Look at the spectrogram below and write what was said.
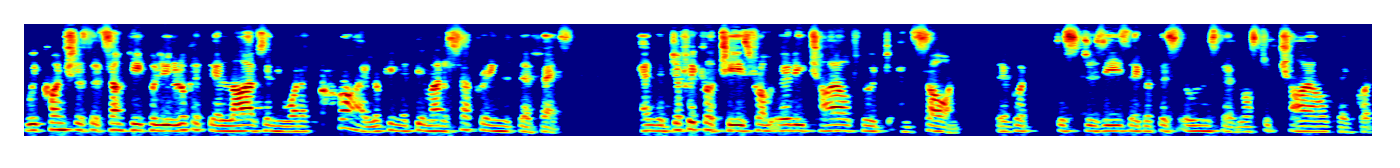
We're conscious that some people, you look at their lives and you want to cry looking at the amount of suffering that they face and the difficulties from early childhood and so on. They've got this disease, they've got this illness, they've lost a child, they've got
